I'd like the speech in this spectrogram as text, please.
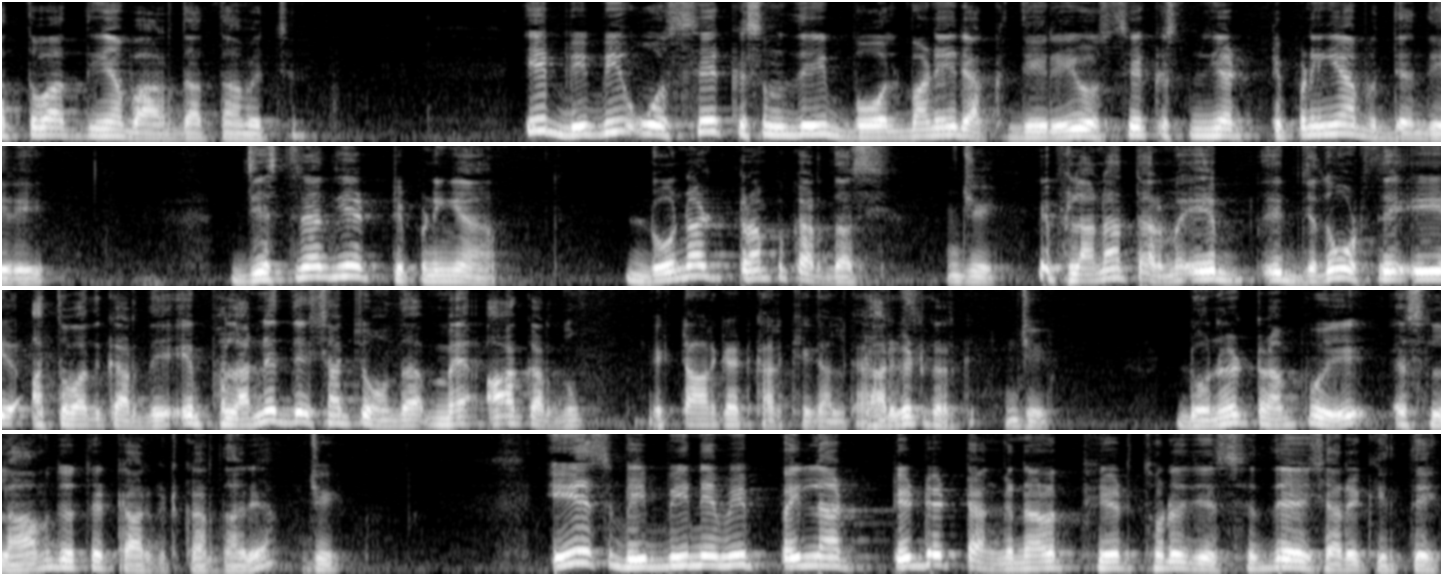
ਅੱਤਵਾਦ ਦੀਆਂ ਵਾਰਦਾਤਾਂ ਵਿੱਚ ਇਹ ਬੀਬੀ ਉਸੇ ਕਿਸਮ ਦੀ ਬੋਲਬਾਣੀ ਰੱਖਦੀ ਰਹੀ ਉਸੇ ਕਿਸਮ ਦੀਆਂ ਟਿੱਪਣੀਆਂ ਦਿੰਦੀ ਰਹੀ। ਜਿਸ ਤਰ੍ਹਾਂ ਦੀਆਂ ਟਿੱਪਣੀਆਂ ਡੋਨਾਲਡ ਟਰੰਪ ਕਰਦਾ ਸੀ ਜੀ। ਇਹ ਫਲਾਣਾ ਧਰਮ ਇਹ ਜਦੋਂ ਉੱਠਦੇ ਇਹ ਅੱਤਵਾਦ ਕਰਦੇ ਇਹ ਫਲਾਣੇ ਦੇਸ਼ਾਂ 'ਚ ਆਉਂਦਾ ਮੈਂ ਆਹ ਕਰ ਦੂੰ। ਇੱਕ ਟਾਰਗੇਟ ਕਰਕੇ ਗੱਲ ਕਰ ਟਾਰਗੇਟ ਕਰਕੇ। ਜੀ। ਡੋਨਾਲਡ ਟਰੰਪ ਵੀ ਇਸਲਾਮ ਦੇ ਉੱਤੇ ਟਾਰਗੇਟ ਕਰਦਾ ਰਿਹਾ। ਜੀ। ਇਸ ਬੀਬੀ ਨੇ ਵੀ ਪਹਿਲਾਂ ਟੇਢੇ ਢੰਗ ਨਾਲ ਫੇਰ ਥੋੜੇ ਜਿਹੇ ਸਿੱਧੇ ਇਸ਼ਾਰੇ ਕੀਤੇ।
